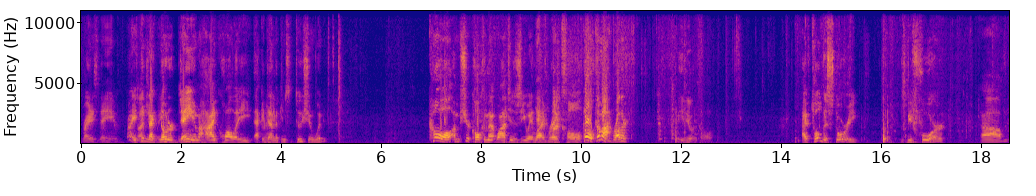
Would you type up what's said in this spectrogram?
write his name. Right, think like. Notre Dame, a high quality academic institution, would. Cole, I'm sure Cole Kmet watches UA Yeah, Live breaks. Cole. Cole, come on, brother. What are you doing, Cole? I've told this story before. Um,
